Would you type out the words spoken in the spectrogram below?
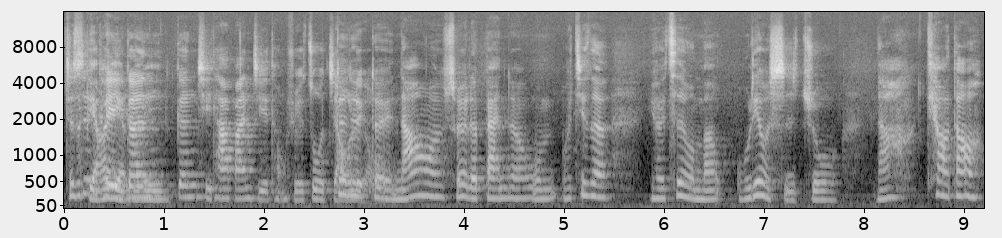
就是表演跟。跟其他班级的同学做交流，对对对，然后所有的班呢，我们我记得有一次我们五六十桌，然后跳到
